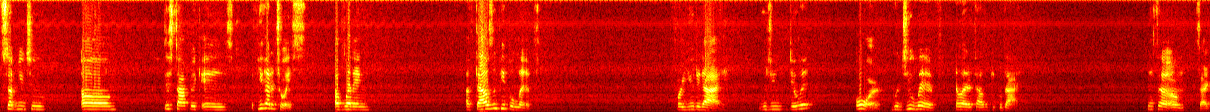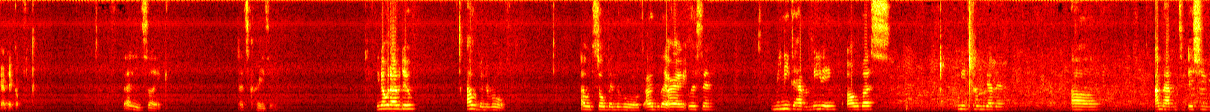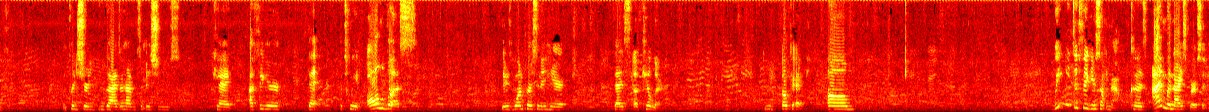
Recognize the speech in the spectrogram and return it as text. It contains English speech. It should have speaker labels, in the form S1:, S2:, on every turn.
S1: Sup YouTube. Um, this topic is if you had a choice of letting a thousand people live for you to die, would you do it? Or would you live and let a thousand people die? That's a, um, sorry, I got hiccups. That is like, that's crazy. You know what I would do? I would bend the rules. I would so bend the rules. I would be like, alright, listen, we need to have a meeting, all of us. We need to come together. Uh, I'm having some issues. I'm pretty sure you guys are having some issues. Okay, I figure that between all of us, there's one person in here that's a killer. Okay. Um We need to figure something out cuz I'm a nice person.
